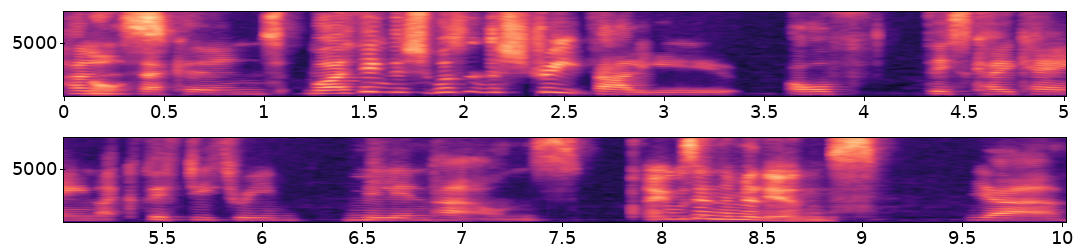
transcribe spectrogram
hold on a second. Well, I think this wasn't the street value of this cocaine like 53 million pounds. It was in the millions. Yeah.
